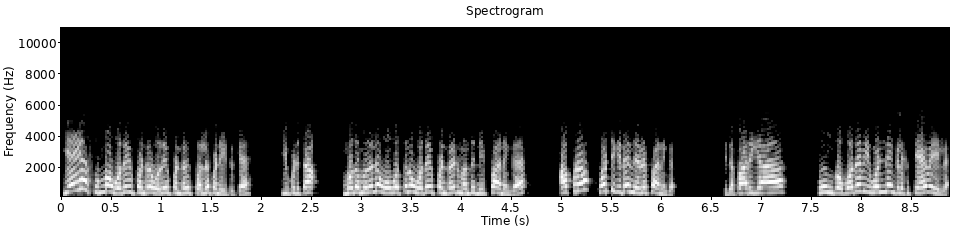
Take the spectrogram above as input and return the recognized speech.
ஏன் சும்மா உதவி பண்ற உதவி பண்ற தொல்லை பண்ணிட்டு இருக்க? இப்படித்தான். முத முதல்ல ஒவ்வொருத்தரும் உதவி பண்றேன்னு வந்து நிப்பானுங்க. அப்புறம் ஒட்டிக்கிட்ட நினைப்பானுங்க. இத பாரியா. உங்க உதவி ஒண்ணு எங்களுக்கு தேவையில்லை.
